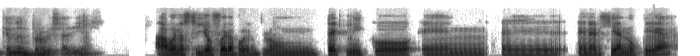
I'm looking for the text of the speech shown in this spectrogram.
que no improvisarías? Ah, bueno, si yo fuera, por ejemplo, un técnico en eh, energía nuclear,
